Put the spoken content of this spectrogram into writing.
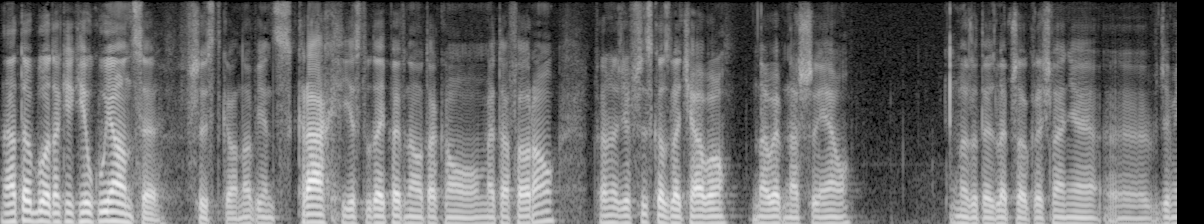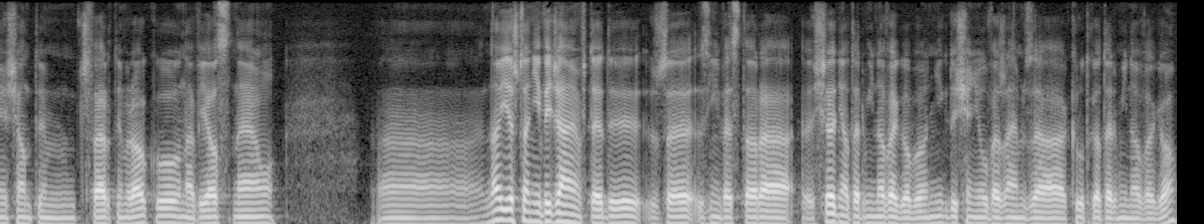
No a to było takie kiełkujące wszystko, no więc krach jest tutaj pewną taką metaforą. W każdym razie wszystko zleciało na łeb, na szyję. Może to jest lepsze określenie. e, W 1994 roku, na wiosnę. E, No i jeszcze nie wiedziałem wtedy, że z inwestora średnioterminowego, bo nigdy się nie uważałem za krótkoterminowego,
